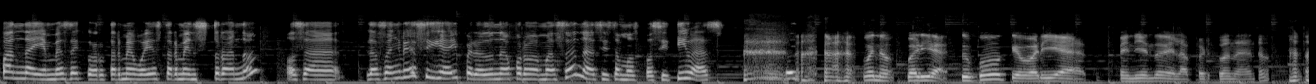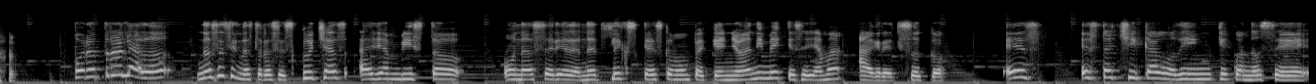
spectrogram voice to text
panda y en vez de cortarme voy a estar menstruando? O sea, la sangre sigue ahí, pero de una forma más sana, si somos positivas. bueno, varía, supongo que varía dependiendo de la persona, ¿no? Por otro lado, no sé si nuestras escuchas hayan visto una serie de Netflix que es como un pequeño anime que se llama Agretsuko. Es esta chica Godín que cuando se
